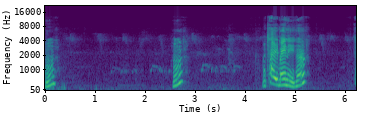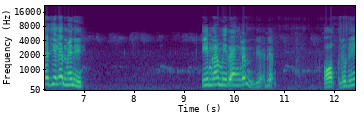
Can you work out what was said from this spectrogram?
หืมหืมมันใช่ไหมนี่ฮะ ใช่ที่เล่นไหมนี่ อิ่มแล้วมีแรงเล่น เดี๋ยวเดี๋ยวออกเดี๋ยวนี้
